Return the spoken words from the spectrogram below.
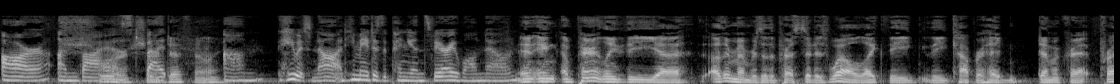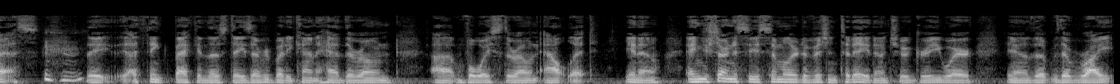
are unbiased, sure, but definitely. um, he was not. He made his opinions very well known. And, and apparently the uh, other members of the press did as well, like the, the Copperhead Democrat press. Mm-hmm. They, I think back in those days, everybody kind of had their own uh, voice, their own outlet, you know. And you're starting to see a similar division today, don't you agree? Where you know the the right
